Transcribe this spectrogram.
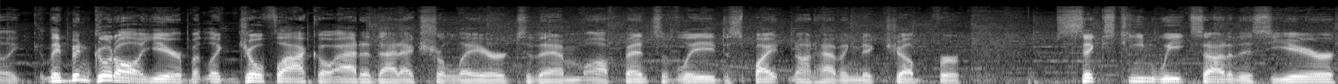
like they've been good all year, but like Joe Flacco added that extra layer to them offensively, despite not having Nick Chubb for 16 weeks out of this year.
